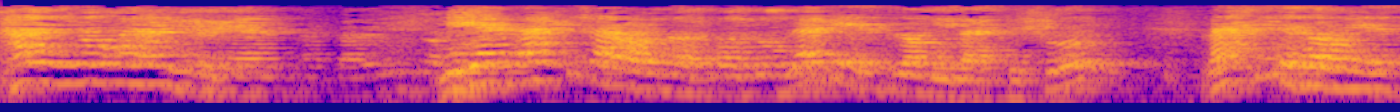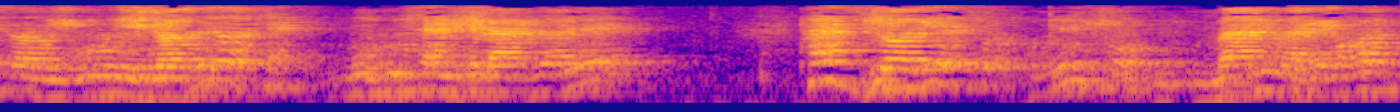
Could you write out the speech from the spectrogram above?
هم اینا هم میگن میگن وقتی قرارداد با دولت اسلامی بسته شد وقتی نظام اسلامی اون اجازه داد که موکوسنی برداره پس جاری خب نمیشه معلوم اگه بخواد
